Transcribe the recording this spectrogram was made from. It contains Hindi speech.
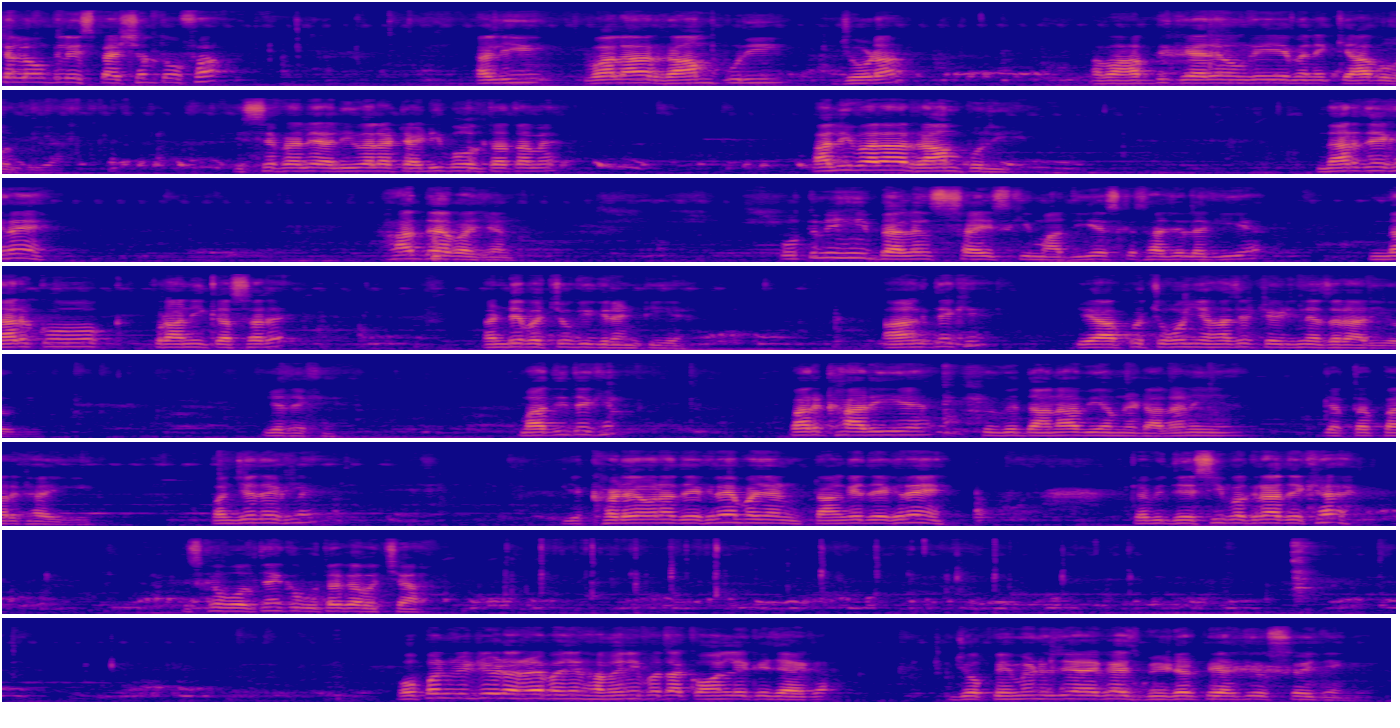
लोगों के लिए स्पेशल तोहफा। अली वाला रामपुरी जोड़ा। अब आप भी कह रहे होंगे, ये मैंने क्या बोल दिया? इससे पहले अली वाला टैडी बोलता था मैं। अली वाला रामपुरी। नर देख रहे हैं? हद है भाईजान। उतनी ही बैलेंस साइज़ की मादी है, इसके साथ जो लगी है। नर को पुरानी कसर है। अंडे बच्चों की गारंटी है। आँख देखें, ये आपको चोंच यहाँ से टेढ़ी नज़र आ रही होगी। ये देखें। मादी देखें, पर खा रही है, क्योंकि दाना भी हमने डाला नहीं है, जब तक पर खाएगी। पंजे देख लें, ये खड़े होना देख रहे हैं भजन, टांगे देख रहे हैं, कभी देसी बकरा देखा है? इसको बोलते हैं कबूतर का बच्चा। ओपन वीडियो डर रहा है भजन, हमें नहीं पता कौन लेके जाएगा, जो पेमेंट हो जाएगा इस ब्रीडर पेयर की उससे ही देंगे।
